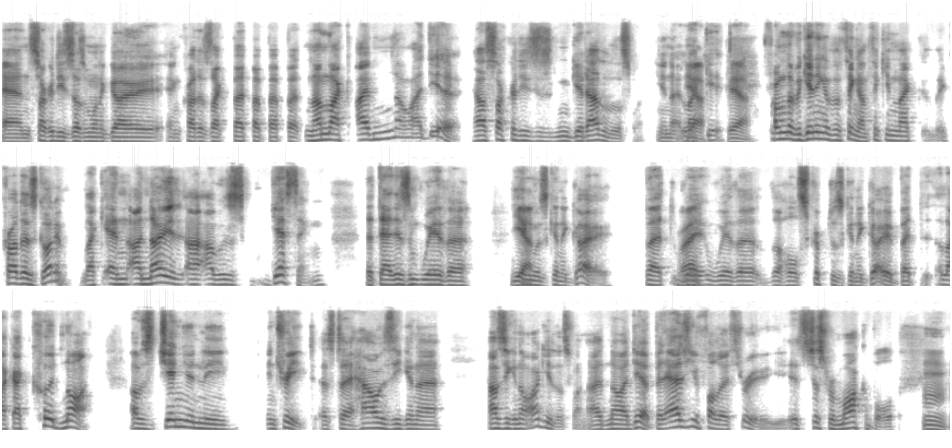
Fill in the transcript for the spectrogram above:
and Socrates doesn't want to go, and Crates like, but but but but, and I'm like, I have no idea how Socrates is going to get out of this one. You know, like yeah, yeah. From the beginning of the thing, I'm thinking like Crates got him, like, and I know I, I was guessing that that isn't where the yeah. thing was going to go, but right. where, where the the whole script was going to go, but like I could not I was genuinely intrigued as to how is he gonna how's he gonna argue this one? I had no idea. But as you follow through, it's just remarkable, mm.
